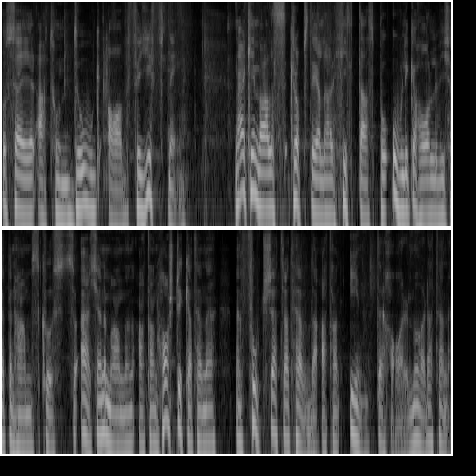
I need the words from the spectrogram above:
och säger att hon dog av förgiftning. När Kim Walls kroppsdelar hittas på olika håll vid Köpenhamns kust så erkänner mannen att han har styckat henne men fortsätter att hävda att han inte har mördat henne.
